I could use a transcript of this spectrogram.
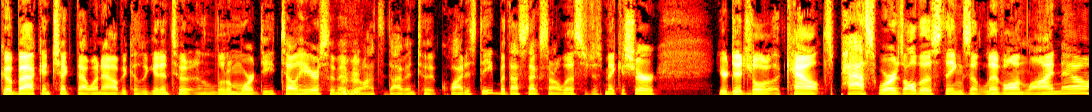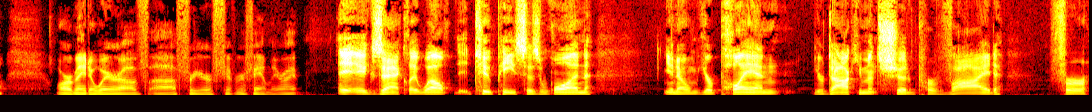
go back and check that one out because we get into it in a little more detail here. So maybe mm-hmm. we don't have to dive into it quite as deep, but that's next on our list. So just making sure your digital accounts, passwords, all those things that live online now are made aware of uh, for your for your family, right? Exactly. Well, two pieces. One, you know, your plan, your documents should provide for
